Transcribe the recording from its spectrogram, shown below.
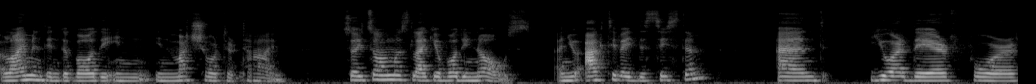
alignment in the body in in much shorter time. So it's almost like your body knows and you activate the system and you are there for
